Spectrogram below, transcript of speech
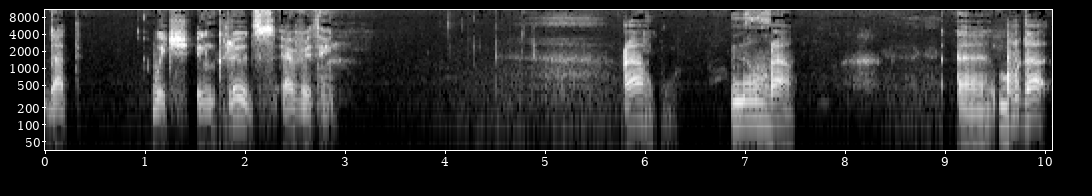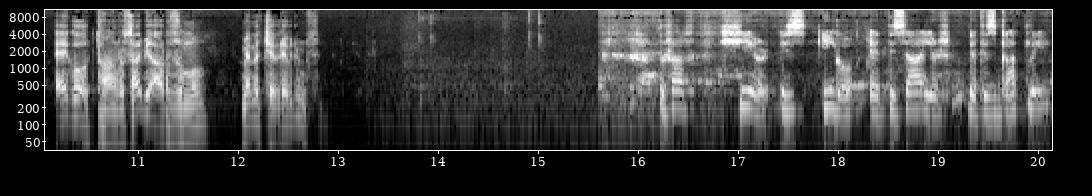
that which includes everything. Rav, נו, Rav. Ee, burada ego tanrısal bir arzu mu? Mehmet çevirebilir misin? Rav, here is ego a desire that is godly?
